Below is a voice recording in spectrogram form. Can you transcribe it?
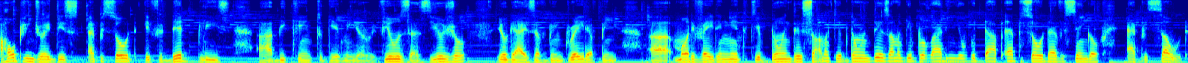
I hope you enjoyed this episode. If you did, please uh, be keen to give me your reviews as usual. You guys have been great, have been uh, motivating me to keep doing this. So I'm gonna keep doing this. I'm gonna keep providing you with that episode every single episode.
